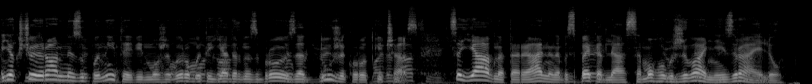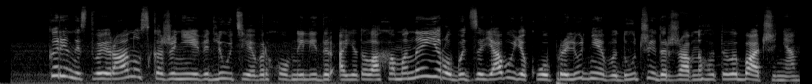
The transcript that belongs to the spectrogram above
І якщо Іран не зупинити, він може виробити ядерну зброю за дуже короткий час. Це явна та реальна небезпека для самого виживання Ізраїлю. Керівництво Ірану скаженіє від люті. Верховний лідер Аятола Хаменеї робить заяву, яку оприлюднює ведучий державного телебачення.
